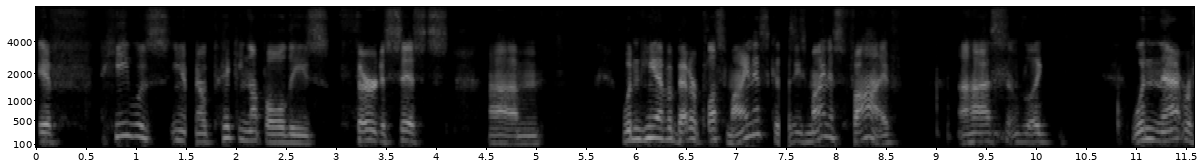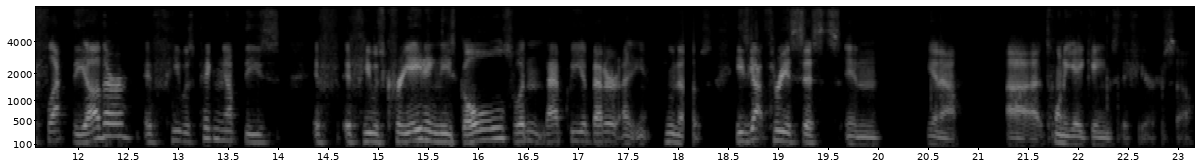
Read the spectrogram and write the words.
if he was you know picking up all these third assists, um, wouldn't he have a better plus minus? Because he's minus five. Uh, so like wouldn't that reflect the other? If he was picking up these if if he was creating these goals wouldn't that be a better uh, who knows? He's got three assists in you know uh 28 games this year so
